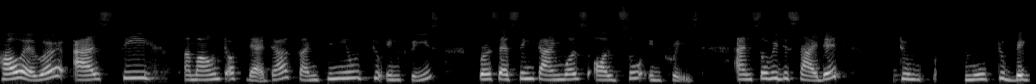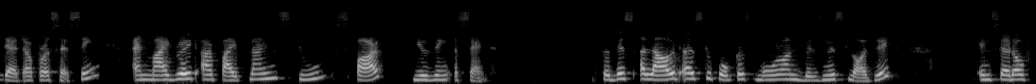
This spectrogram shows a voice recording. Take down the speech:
However, as the amount of data continued to increase, processing time was also increased. And so we decided to move to big data processing and migrate our pipelines to Spark using Ascend. So this allowed us to focus more on business logic instead of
